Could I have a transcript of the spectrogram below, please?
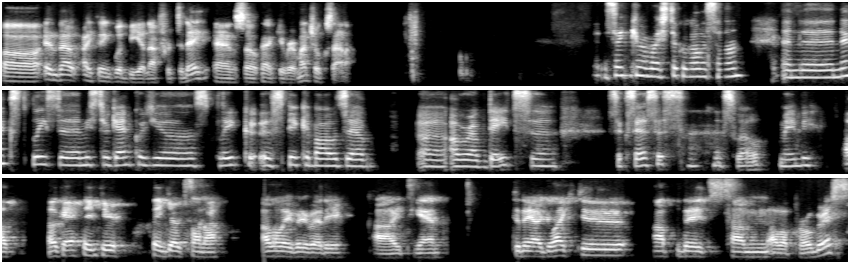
and that I think would be enough for today. And so thank you very much, Oksana. Thank you very much, Tokugawa-san. And uh, next, please, uh, Mr. Gen, could you speak uh, speak about the, uh, our updates, uh, successes as well, maybe? Okay, thank you. Thank you, Oksana. Hello, everybody. Uh, it's Gen. Today, I'd like to update some of our progress.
